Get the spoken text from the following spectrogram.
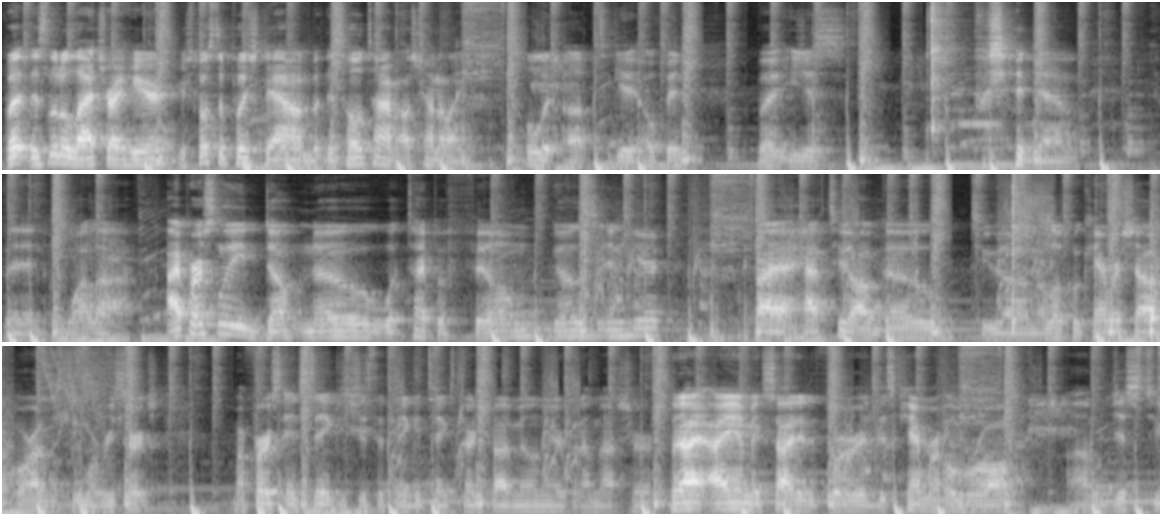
But this little latch right here, you're supposed to push down, but this whole time I was trying to like pull it up to get it open, but you just push it down then voila. I personally don't know what type of film goes in here. If I have to, I'll go to um, a local camera shop or I'll just do more research. My first instinct is just to think it takes 35 millimeter, but I'm not sure. But I, I am excited for this camera overall, um, just to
